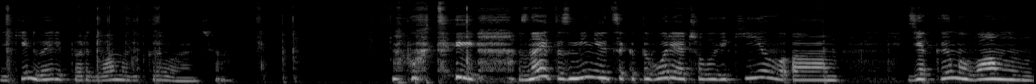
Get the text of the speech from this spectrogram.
Які двері перед вами відкриваються? Ух ти! Знаєте, змінюється категорія чоловіків, а, з якими вам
